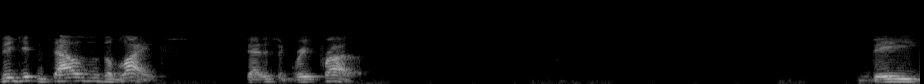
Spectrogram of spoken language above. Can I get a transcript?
they're getting thousands of likes, that it's a great product. They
